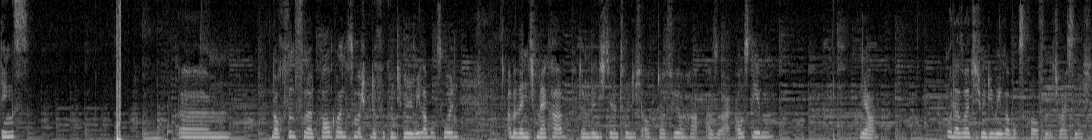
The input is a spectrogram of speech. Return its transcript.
Dings. Ähm, noch 500 Powerpoints zum Beispiel. Dafür könnte ich mir eine Megabox holen. Aber wenn ich Mac habe, dann will ich die natürlich auch dafür also ausgeben. Ja. Oder sollte ich mir die Megabox kaufen? Ich weiß nicht.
